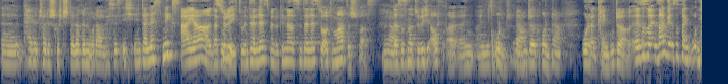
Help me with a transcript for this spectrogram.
äh, keine tolle Schriftstellerin oder was weiß ich, hinterlässt nichts. Ah ja, natürlich. So. Du hinterlässt, wenn du Kinder hast, hinterlässt du automatisch was. Ja. Das ist natürlich auch äh, ein, ein Grund, ein ja. guter Grund. Ja. Oder kein guter. Es ist, sagen wir, es ist ein Grund.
